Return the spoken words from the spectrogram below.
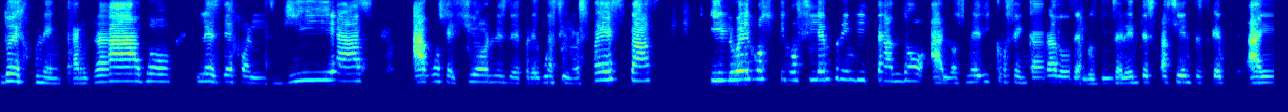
dejo un encargado, les dejo las guías, hago sesiones de preguntas y respuestas, y luego sigo siempre invitando a los médicos encargados de los diferentes pacientes que hay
